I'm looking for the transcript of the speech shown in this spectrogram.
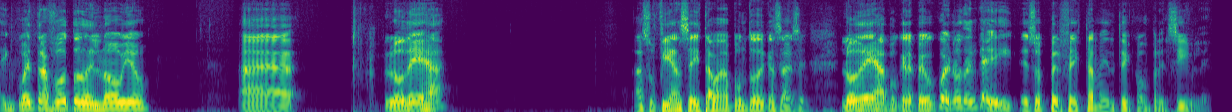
encuentra fotos del novio, ah, lo deja a su fiancé, estaban a punto de casarse, lo deja porque le pegó cuerno, ok, eso es perfectamente comprensible.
